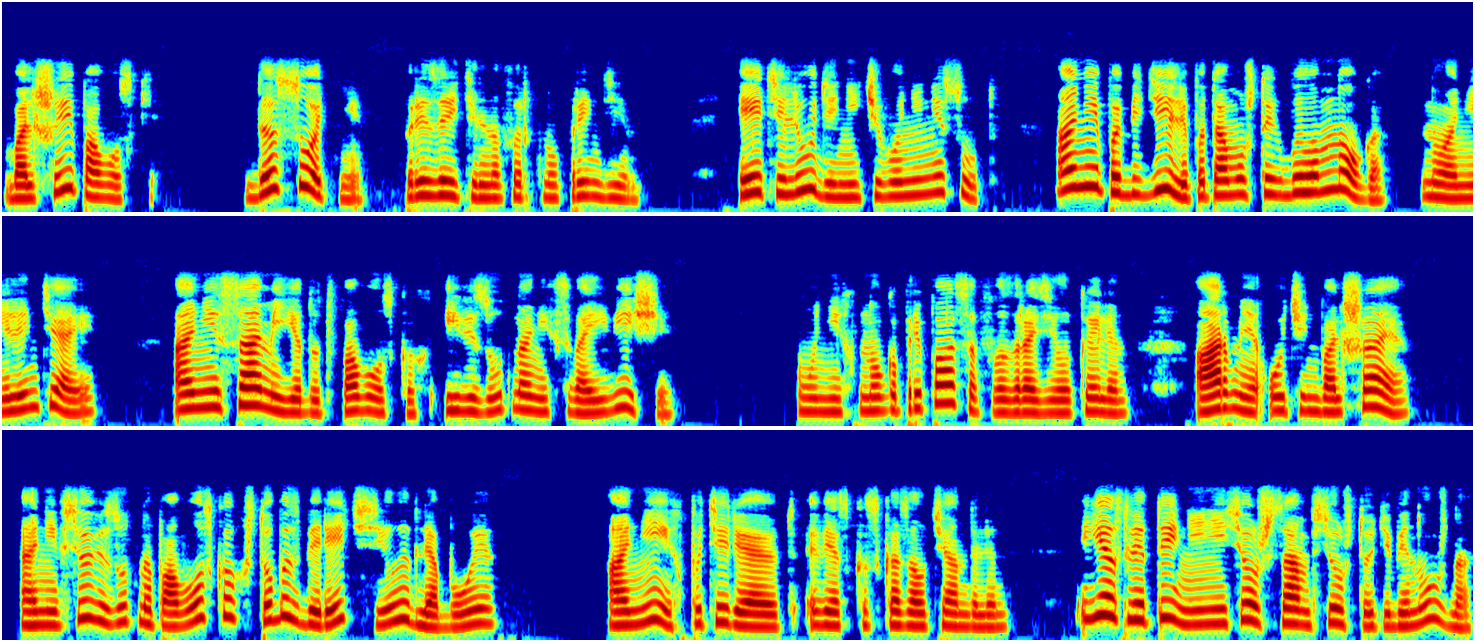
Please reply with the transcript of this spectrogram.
Большие повозки?» «Да сотни!» — презрительно фыркнул Приндин. «Эти люди ничего не несут. Они победили, потому что их было много, но они лентяи. Они сами едут в повозках и везут на них свои вещи. «У них много припасов», — возразила Кэлен. «Армия очень большая. Они все везут на повозках, чтобы сберечь силы для боя». «Они их потеряют», — веско сказал Чандалин. «Если ты не несешь сам все, что тебе нужно,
